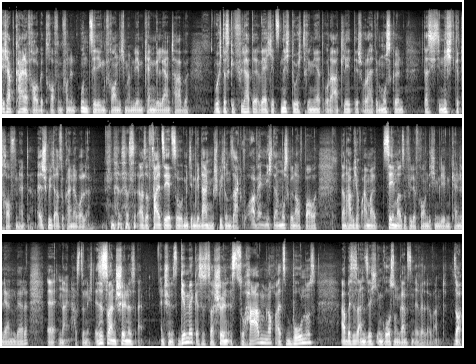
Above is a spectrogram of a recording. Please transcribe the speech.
Ich habe keine Frau getroffen von den unzähligen Frauen, die ich in meinem Leben kennengelernt habe, wo ich das Gefühl hatte, wäre ich jetzt nicht durchtrainiert oder athletisch oder hätte Muskeln, dass ich sie nicht getroffen hätte. Es spielt also keine Rolle. also falls ihr jetzt so mit dem Gedanken spielt und sagt, boah, wenn ich dann Muskeln aufbaue, dann habe ich auf einmal zehnmal so viele Frauen, die ich im Leben kennenlernen werde. Äh, nein, hast du nicht. Es ist zwar ein schönes, ein schönes Gimmick, es ist zwar schön, es zu haben noch als Bonus, aber es ist an sich im Großen und Ganzen irrelevant. So,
